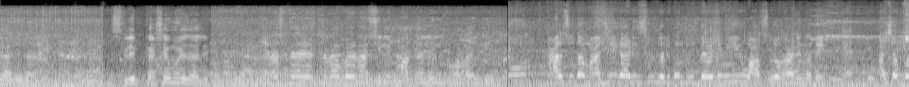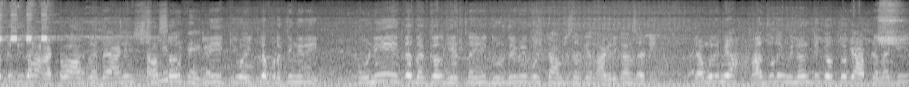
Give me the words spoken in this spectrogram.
गाडी झाली? स्लिप कशामुळे झाली आहे बोलायची काल सुद्धा माझी गाडी सुधारली पण दुर्दैवाने मी वाचलो गाडीमध्ये. अशा पद्धतीचा हा आठवा अपघात आहे आणि शासन किंवा इथलं प्रतिनिधी कोणीही इथं दखल घेत नाही. ही दुर्दैवी गोष्ट आमच्यासारख्या नागरिकांसाठी. त्यामुळे मी हात जोडून विनंती करतो की आपल्याला की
